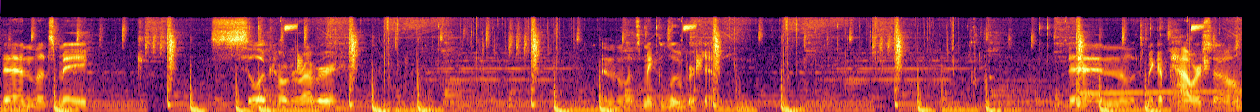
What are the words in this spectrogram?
Then let's make silicone rubber. And then let's make lubricant. Then let's make a power cell.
